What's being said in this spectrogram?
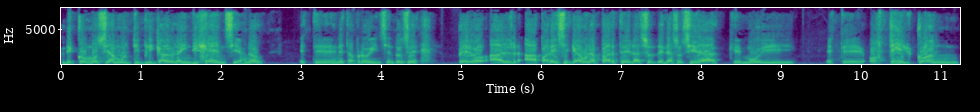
de cómo se ha multiplicado la indigencia, ¿no? Este, en esta provincia. Entonces, pero al, aparece que hay una parte de la, de la sociedad que es muy este, hostil con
